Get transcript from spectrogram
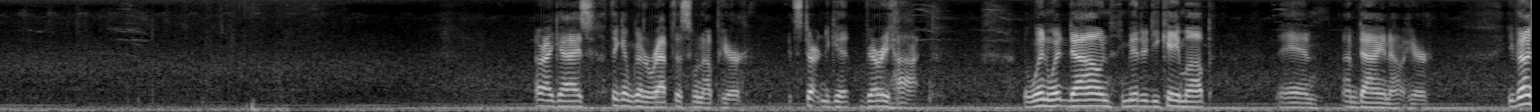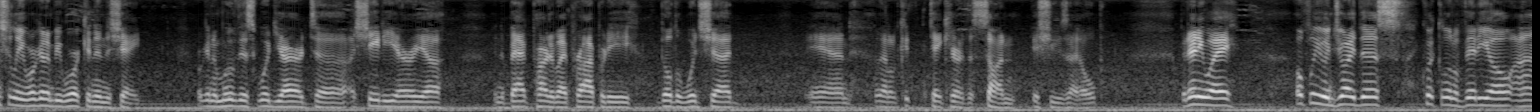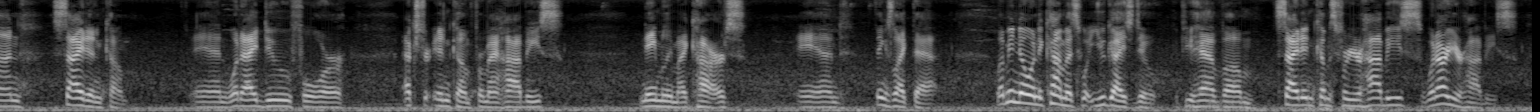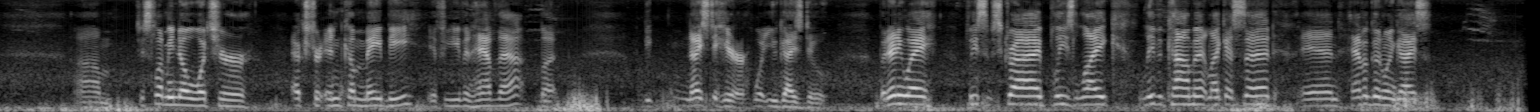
All right, guys, I think I'm going to wrap this one up here. It's starting to get very hot. The wind went down, humidity came up, and I'm dying out here. Eventually, we're going to be working in the shade. We're going to move this wood yard to a shady area in the back part of my property, build a woodshed, and that'll take care of the sun issues, I hope. But anyway, hopefully you enjoyed this quick little video on side income and what I do for extra income for my hobbies, namely my cars and things like that. Let me know in the comments what you guys do. If you have um, side incomes for your hobbies, what are your hobbies? Um, just let me know what your extra income may be, if you even have that. But be nice to hear what you guys do. But anyway, please subscribe, please like, leave a comment, like I said, and have a good one, guys.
